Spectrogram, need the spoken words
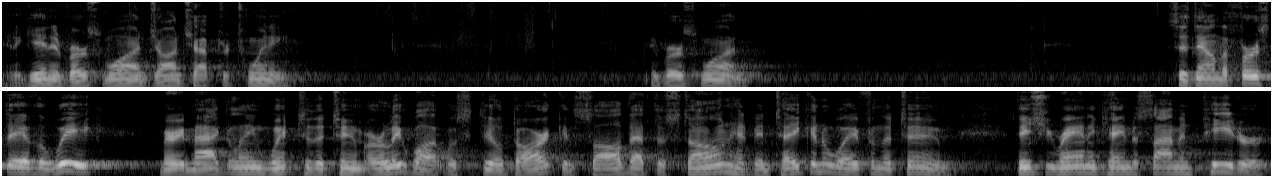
And again in verse 1, John chapter 20. In verse 1. It says, Now on the first day of the week, Mary Magdalene went to the tomb early while it was still dark and saw that the stone had been taken away from the tomb. Then she ran and came to Simon Peter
